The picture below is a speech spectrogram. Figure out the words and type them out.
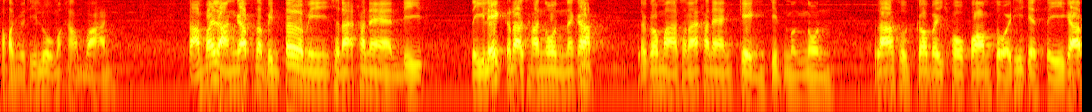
ซ้อมอยู่ที่ลูกมะขามหวานสามไฟล์หลังครับสปรินเตอร์มีชนะคะแนนดีตีเล็กราชานนท์นะครับ แล้วก็มาชนะคะแนนเก่งจิตเมืองนนท์ล่าสุดก็ไปโชว์ฟอร์มสวยที่เจ็ดสีครับ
